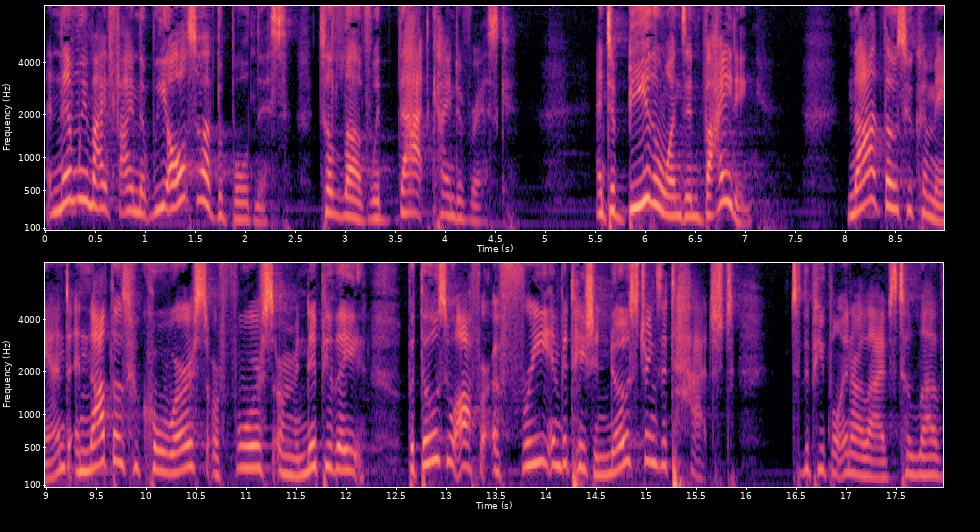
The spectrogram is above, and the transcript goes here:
and then we might find that we also have the boldness to love with that kind of risk and to be the ones inviting, not those who command and not those who coerce or force or manipulate, but those who offer a free invitation, no strings attached, to the people in our lives to love,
